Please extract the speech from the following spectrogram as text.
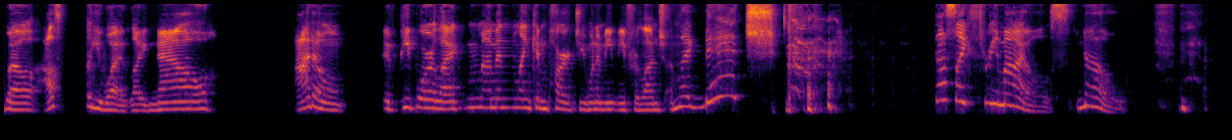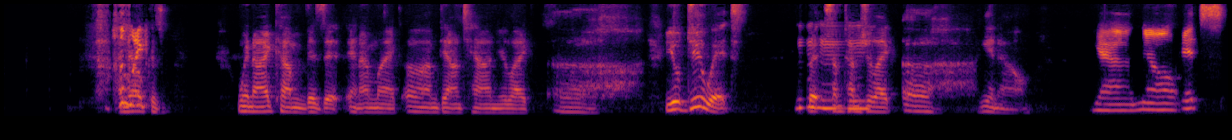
well i'll tell you what like now i don't if people are like "Mm, i'm in lincoln park do you want to meet me for lunch i'm like bitch that's like three miles no I I'm know like- because when I come visit and I'm like, oh, I'm downtown, you're like, Ugh. you'll do it, but sometimes Mhm. you're like, oh, you know, Yeah, no, it's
